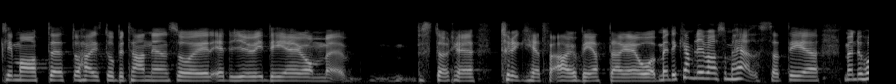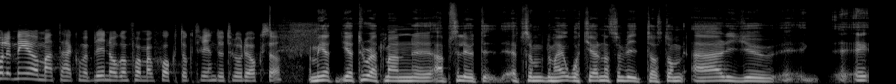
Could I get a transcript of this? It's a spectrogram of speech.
klimatet och här i Storbritannien så är, är det ju idéer om eh, större trygghet för arbetare. Och, men det kan bli vad som helst. Så att det, men du håller med om att det här kommer bli någon form av chockdoktrin? Du tror det också? Men jag, jag tror att man eh, absolut, eftersom de här åtgärderna som vidtas, de är ju eh, eh,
